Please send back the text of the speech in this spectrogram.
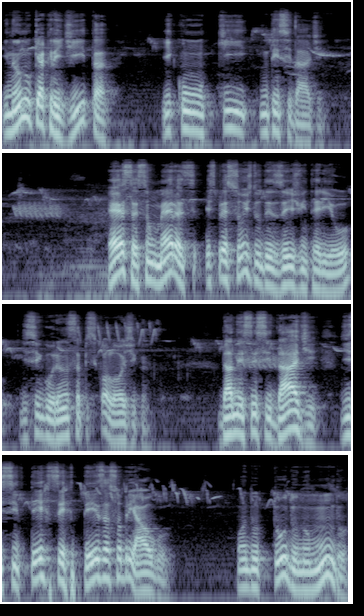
E não no que acredita e com que intensidade. Essas são meras expressões do desejo interior de segurança psicológica, da necessidade de se ter certeza sobre algo, quando tudo no mundo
